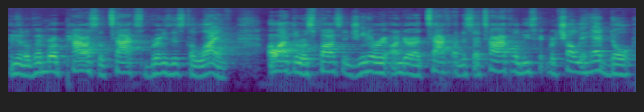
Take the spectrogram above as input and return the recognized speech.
and the November Paris attacks brings this to life. Oh, Unlike the response in January under attack at the satirical newspaper Charlie Hebdo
